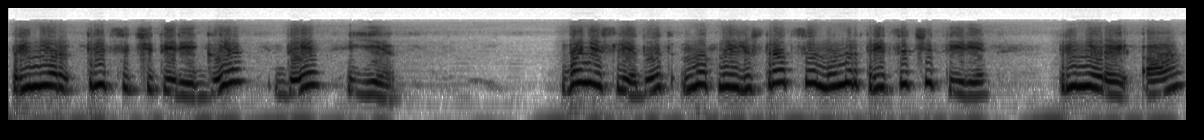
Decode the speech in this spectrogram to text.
Пример 34Г, Д, Е. Далее следует нотная иллюстрация номер 34. Примеры А,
